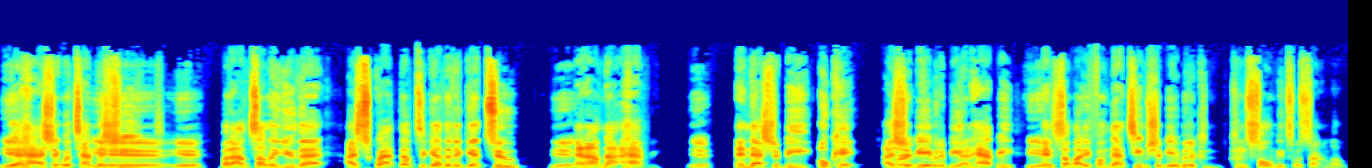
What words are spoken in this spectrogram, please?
You're Yeah. hashing with 10 yeah. machines. Yeah. Yeah. But I'm telling you that I scrapped up together to get two, Yeah. and I'm not happy. Yeah. And that should be okay. I should be able to be unhappy, Yeah. and somebody from that team should be able to con- console me to a certain level.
